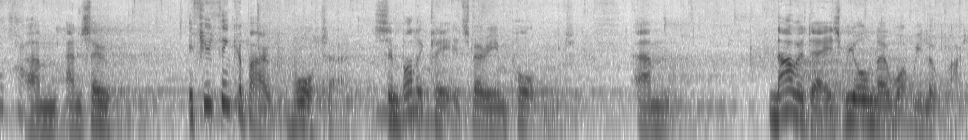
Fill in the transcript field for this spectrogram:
okay. Um, and so if you think about water, symbolically it's very important. Um, nowadays, we all know what we look like.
